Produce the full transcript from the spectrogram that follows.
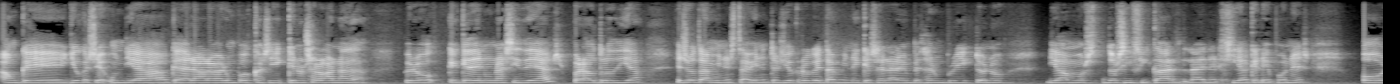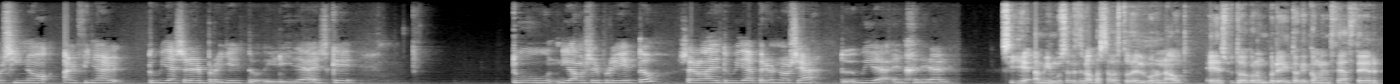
aunque yo que sé, un día quedar a grabar un podcast y que no salga nada, pero que queden unas ideas para otro día, eso también está bien. Entonces yo creo que también hay que saber empezar un proyecto, ¿no? Digamos, dosificar la energía que le pones, o si no, al final tu vida será el proyecto. Y la idea es que tú, digamos, el proyecto salga de tu vida, pero no sea tu vida en general. Sí, a mí muchas veces me ha pasado esto del burnout, eh, sobre todo con un proyecto que comencé a hacer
